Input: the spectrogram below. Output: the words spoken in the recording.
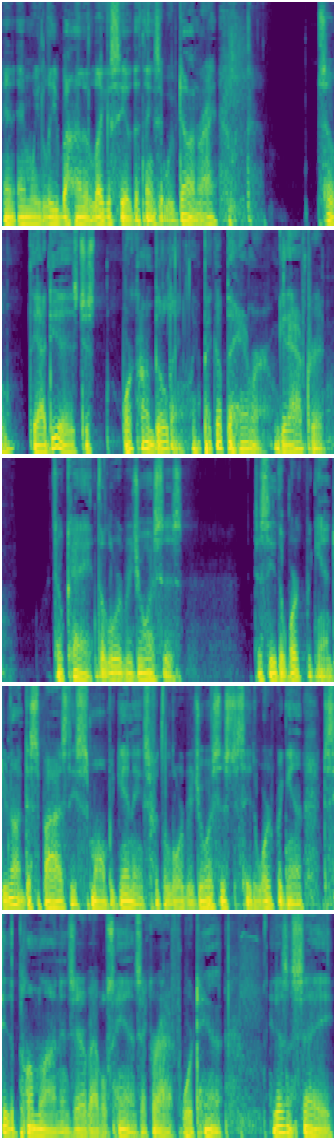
And, and we leave behind a legacy of the things that we've done, right? So the idea is just work on building, like pick up the hammer get after it. It's okay. The Lord rejoices to see the work begin. Do not despise these small beginnings, for the Lord rejoices to see the work begin, to see the plumb line in Zerubbabel's hands, Zechariah 4.10. He doesn't say,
